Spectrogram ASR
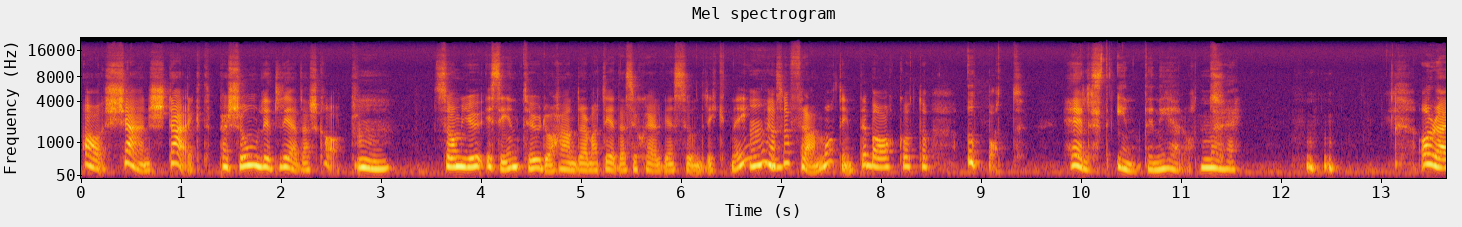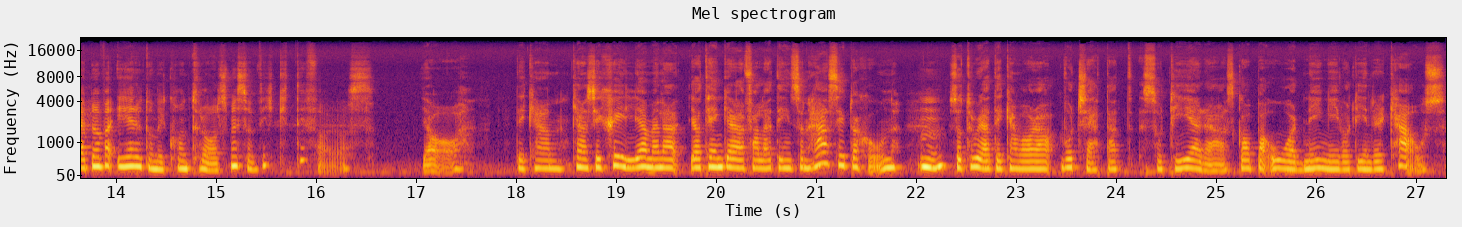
ja, kärnstarkt personligt ledarskap. Som ju i sin tur då handlar om att leda sig själv i en sund riktning. Alltså framåt, inte bakåt och uppåt. Helst inte neråt. Nej. All right, men vad är det då med kontroll som är så viktig för oss? Ja, det kan kanske skilja mellan... Jag tänker i alla fall att i en sån här situation så tror jag att det kan vara vårt sätt att sortera, skapa ordning i vårt inre kaos.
